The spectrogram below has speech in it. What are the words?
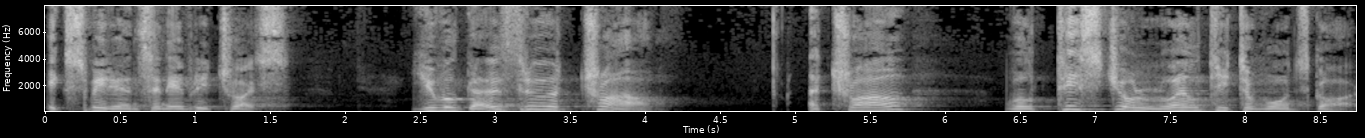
experience in every choice. You will go through a trial. A trial will test your loyalty towards God.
